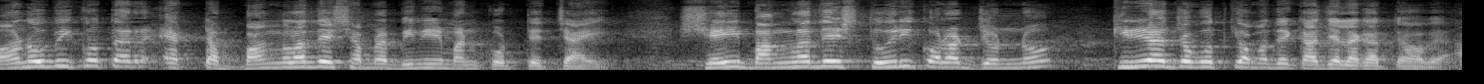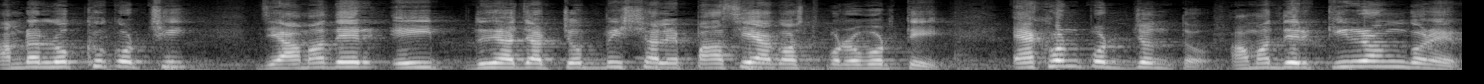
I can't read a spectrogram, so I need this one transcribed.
মানবিকতার একটা বাংলাদেশ আমরা বিনির্মাণ করতে চাই। সেই বাংলাদেশ তৈরি করার জন্য ক্রীড়া জগৎকে আমাদের কাজে লাগাতে হবে। আমরা লক্ষ্য করছি যে আমাদের এই দু হাজার চব্বিশ সালের পাঁচই আগস্ট পরবর্তী এখন পর্যন্ত আমাদের ক্রীড়াঙ্গনের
